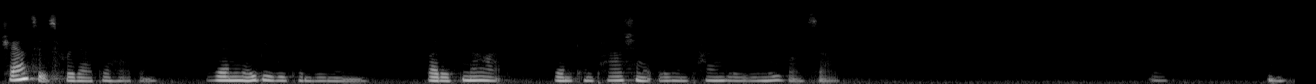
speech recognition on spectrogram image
chances for that to happen, then maybe we can remain. But if not, then compassionately and kindly remove ourselves. Yes. Mm-hmm.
